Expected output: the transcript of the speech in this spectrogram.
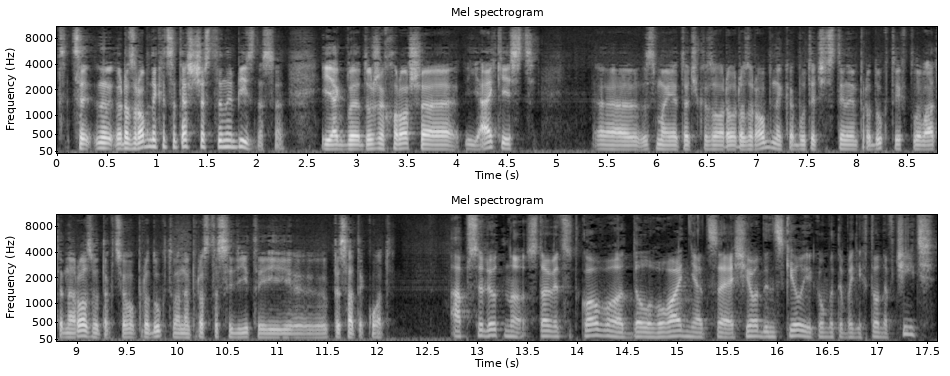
Це ну, розробники це теж частина бізнесу. І якби дуже хороша якість з моєї точки зору, розробника, бути частиною продукту і впливати на розвиток цього продукту, а не просто сидіти і е, писати код. Абсолютно 100% делегування це ще один скіл, якому тебе ніхто не вчить,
